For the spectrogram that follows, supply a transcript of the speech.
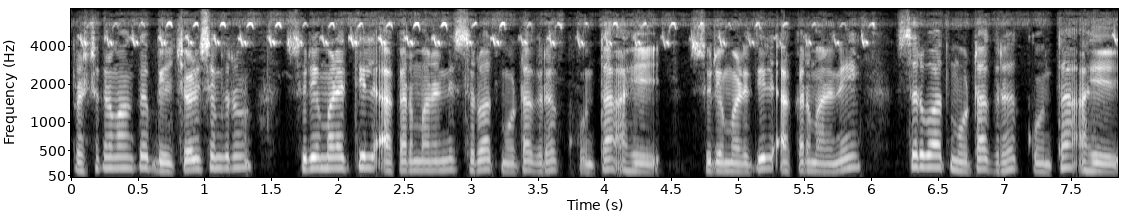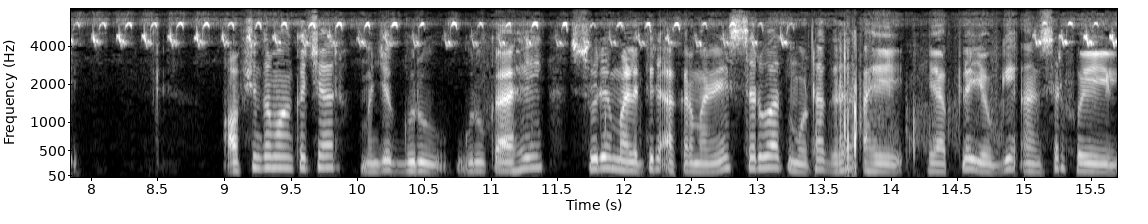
प्रश्न क्रमांक बेचाळीस मित्रांनो सूर्यमालेतील आकारमानाने सर्वात मोठा ग्रह कोणता आहे? सूर्यमालेतील आकारमानाने सर्वात मोठा ग्रह कोणता आहे? ऑप्शन क्रमांक चार म्हणजे गुरु. गुरु काय आहे? सूर्यमालेतील आकारमानाने सर्वात मोठा ग्रह आहे. हे आपले योग्य आन्सर होईल.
